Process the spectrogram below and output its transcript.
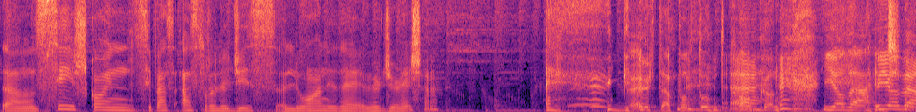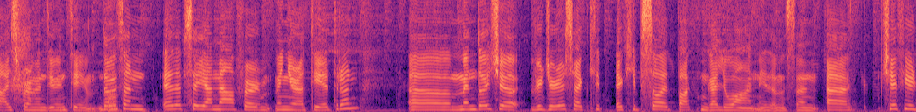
Uh, si shkojnë sipas astrologjisë luani dhe virgjëresha? Gerta po tund kokën. jo dhe aq. Jo dhe aq për mendimin tim. Domethënë, po. edhe pse janë afër me njëra tjetrën, Uh, mendoj që virgjëresha eklipsohet pak nga Luani, domethënë, uh, qefi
